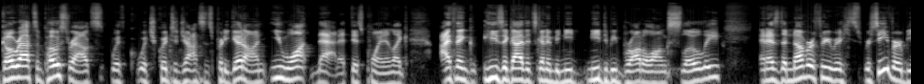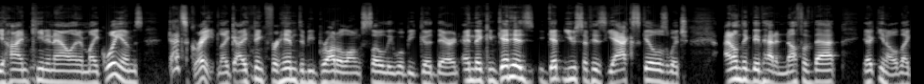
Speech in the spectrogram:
go routes and post routes with which Quentin Johnston's pretty good on. You want that at this point, and like I think he's a guy that's going to be need need to be brought along slowly. And as the number three re- receiver behind Keenan Allen and Mike Williams, that's great. Like I think for him to be brought along slowly will be good there, and, and they can get his get use of his YAC skills, which I don't think they've had enough of that. You know, like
